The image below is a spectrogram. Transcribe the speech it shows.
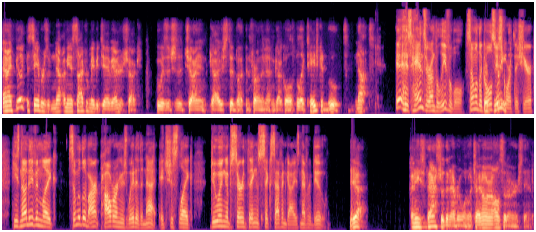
And I feel like the Sabres have, ne- I mean, aside from maybe Dave Andreychuk, who was just a giant guy who stood in front of the net and got goals, but like Tage can move. It's nuts. Yeah, his hands are unbelievable. Some of the They're goals he scored this year, he's not even like some of them aren't powering his way to the net. It's just like doing absurd things six seven guys never do. Yeah. And he's faster than everyone, which I don't also don't understand.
